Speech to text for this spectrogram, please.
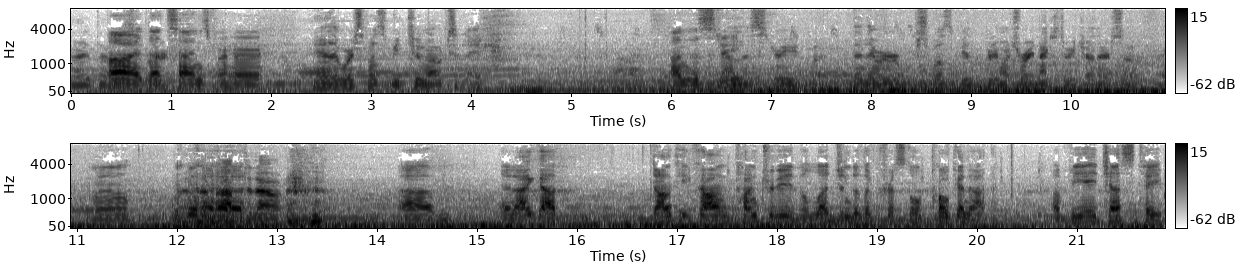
Alright, that All right, that signs for her Yeah, there were supposed to be two out today on this street. on the street, but then they were supposed to be pretty much right next to each other, so Well, one of them opted out. um, and I got Donkey Kong Country: The Legend of the Crystal Coconut, a VHS tape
